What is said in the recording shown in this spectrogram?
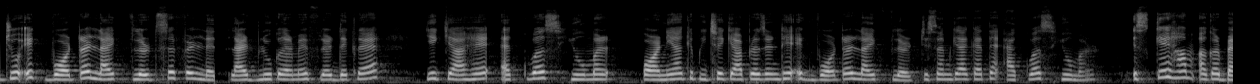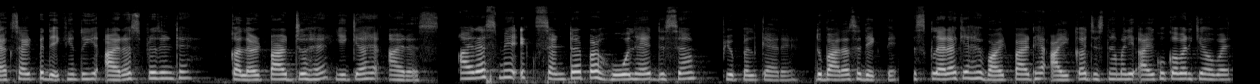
जो एक वाटर लाइक फ्लड से फिल्ड है। लाइट ब्लू कलर में फ्लड दिख रहा है। ये क्या है? एक्वस ह्यूमर कॉर्निया के पीछे क्या प्रेजेंट है? एक वाटर लाइक फ्लड, जिसे हम क्या कहते हैं? एक्वस ह्यूमर इसके हम अगर बैक साइड पे देखें तो ये आयरस प्रेजेंट है। कलर्ड पार्ट जो है, ये क्या है? आयरस आयरस में एक सेंटर पर होल है, जिसे हम प्यूपल कह रहे हैं। दोबारा से देखते हैं। स्क्लेरा क्या है? वाइट पार्ट है। आई का, जिसने हमारी आई को कवर किया हुआ है।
